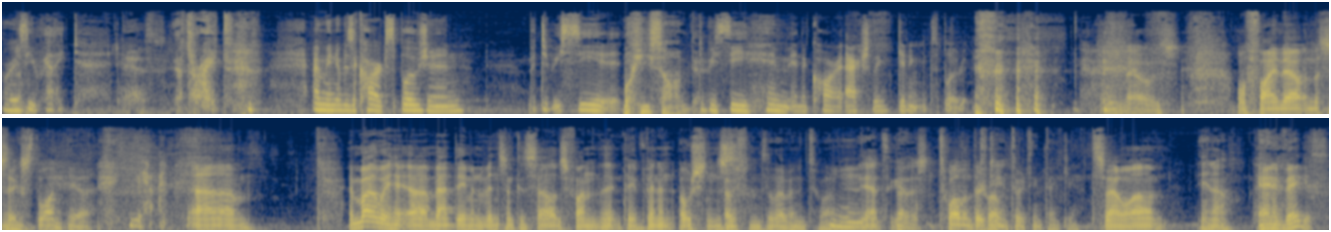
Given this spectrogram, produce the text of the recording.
Or is he really dead? Yes, that's right. I mean, it was a car explosion, but did we see it? well, he saw him dead. Did we see him in the car actually getting exploded? Who knows? We'll find out in the sixth one. Yeah. yeah. Um, and by the way, uh, Matt Damon, and Vincent Cassel, it's fun. They- They've been in Oceans, Oceans 11 and 12. yeah, together. Twelve and 12 thirteen. and 13, thank you. So, um, you know, And in Vegas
